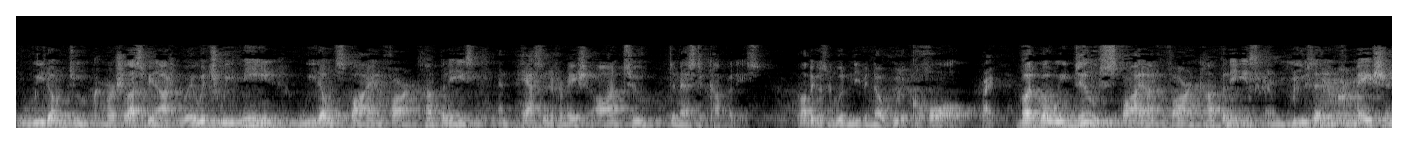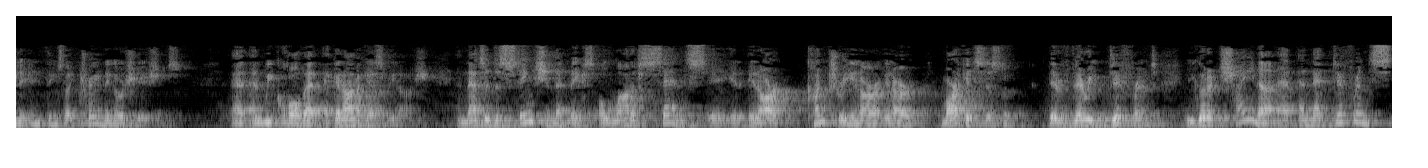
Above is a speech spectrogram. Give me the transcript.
we don't do commercial espionage, by which we mean we don't spy on foreign companies and pass that information on to domestic companies. Probably because we wouldn't even know who to call. Right. But, but we do spy on foreign companies and use that information in things like trade negotiations. And, and we call that economic espionage. And that's a distinction that makes a lot of sense in, in, our country, in our, in our market system. They're very different. You go to China and, and that difference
